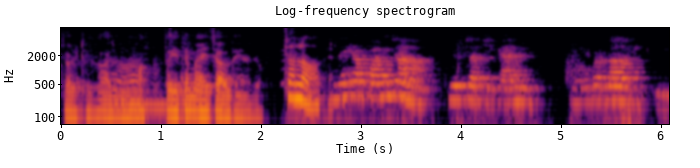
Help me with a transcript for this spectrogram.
ਚਲ ਠੀਕ ਆ, ਆ ਜਾਓ। ਮੰਮਾ ਤੁਸੀਂ ਤੇ ਮੈਂ ਹੀ ਚੱਲਦੇ ਆ ਜੋ। ਚੱਲ ਆ ਫਿਰ। ਨਹੀਂ ਆਪਾਂ ਨਹੀਂ ਜਾਣਾ। ਫਿਰ ਚਾਚੀ ਕਹਿਣਗੇ ਉਹ ਪ੍ਰਧਾਨ ਕੀਤੀ।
